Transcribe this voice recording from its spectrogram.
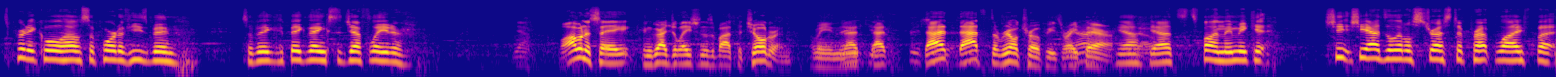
it's pretty cool how supportive he's been. So big, big thanks to Jeff Lader. Yeah. Well, I want to say congratulations about the children. I mean, that you. that Appreciate that that's the real trophies right yeah, there. Yeah, you know? yeah, it's, it's fun. They make it. She she adds a little stress to prep life, but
